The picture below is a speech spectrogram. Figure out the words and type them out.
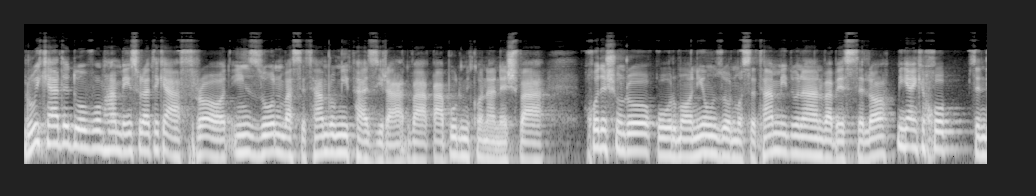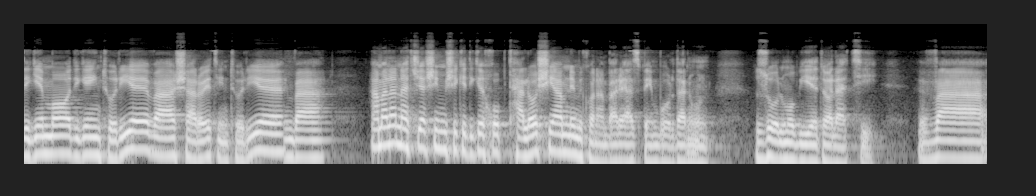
روی کرده دوم هم به این صورته که افراد این ظلم و ستم رو میپذیرند و قبول میکننش و خودشون رو قربانی اون ظلم و ستم می‌دونن و به اصطلاح میگن که خب زندگی ما دیگه اینطوریه و شرایط اینطوریه و عملا نتیجهش این میشه که دیگه خب تلاشی هم نمی‌کنن برای از بین بردن اون ظلم و بیعدالتی. و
